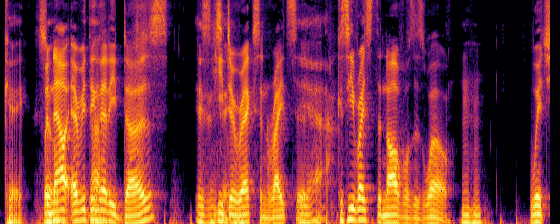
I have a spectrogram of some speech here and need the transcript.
Okay. But now everything that he does, is he directs and writes it. Yeah. Because he writes the novels as well. Mm-hmm. which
